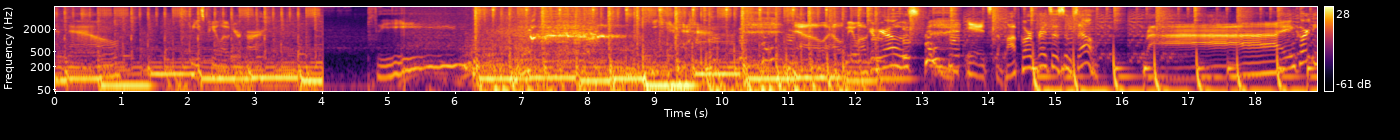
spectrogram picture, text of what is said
And now, please peel out your car. Please. Now, help me welcome your host. It's the popcorn princess himself, Ryan Courtney.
